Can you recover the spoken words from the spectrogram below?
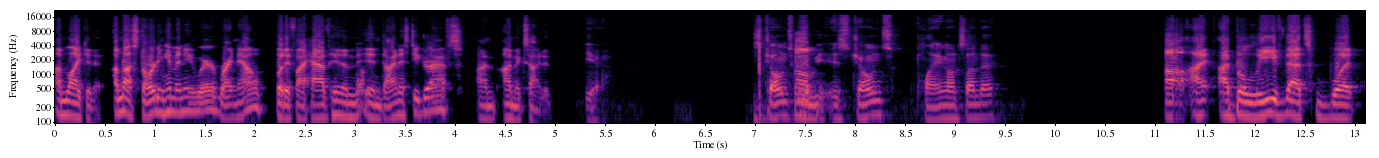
I'm liking it. I'm not starting him anywhere right now, but if I have him in dynasty drafts, I'm I'm excited. Yeah. Is Jones um, be, is Jones playing on Sunday? Uh, I I believe that's what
